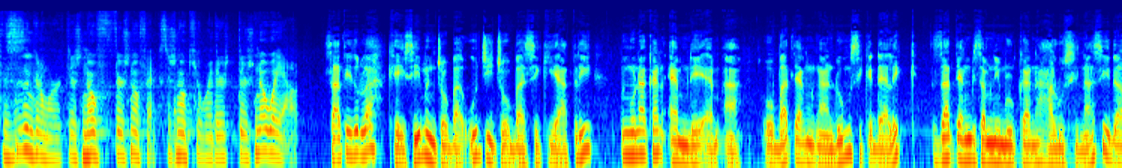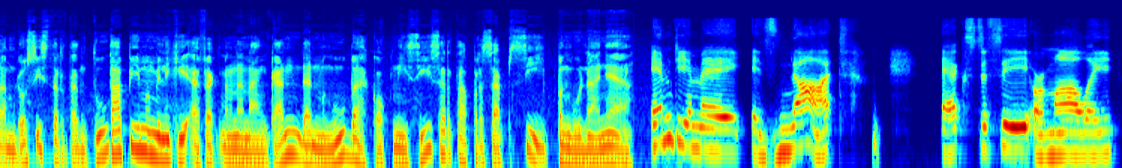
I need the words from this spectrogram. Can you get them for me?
this isn't gonna work. There's no there's no fix. There's no cure. There's, there's no way out Saat itulah Casey mencoba uji coba psikiatri menggunakan MDMA, obat yang mengandung psikedelik, zat yang bisa menimbulkan halusinasi dalam dosis tertentu tapi memiliki efek menenangkan dan mengubah kognisi serta persepsi penggunanya. MDMA is not ecstasy or Molly,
